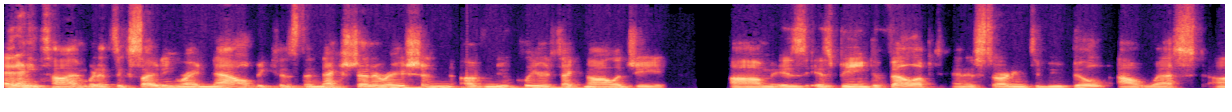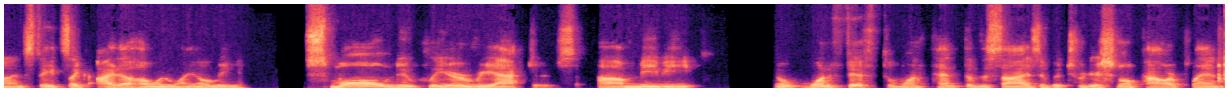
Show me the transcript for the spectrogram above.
at any time, but it's exciting right now because the next generation of nuclear technology um, is, is being developed and is starting to be built out west uh, in states like Idaho and Wyoming small nuclear reactors, um, maybe you know, one fifth to one tenth of the size of a traditional power plant.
